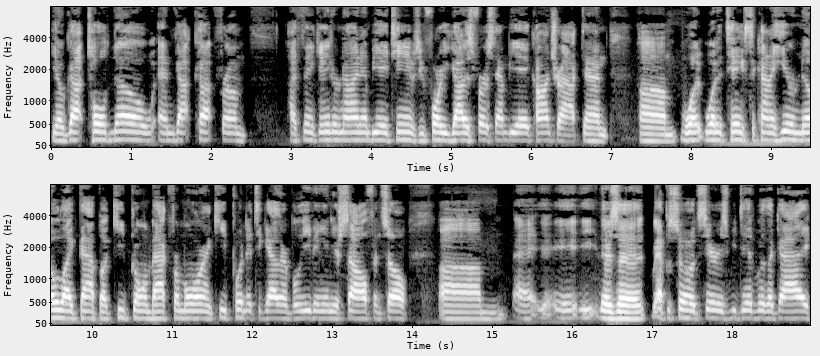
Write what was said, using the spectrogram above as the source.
you know got told no and got cut from I think eight or nine NBA teams before he got his first NBA contract and um, what what it takes to kind of hear no like that, but keep going back for more and keep putting it together and believing in yourself. And so um, it, it, there's a episode series we did with a guy,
